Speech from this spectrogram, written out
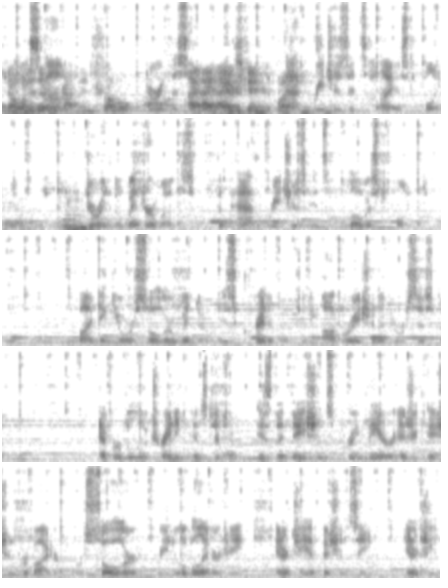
no one has ever gotten in trouble. During the Uh, summer I, I, I understand the question. path reaches its highest point. Mhm. During the winter months, the path reaches its lowest point. Finding your solar window is critical to the operation of your system. Everblue Training Institute is the nation's premier education provider for solar, renewable energy, energy efficiency, energy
